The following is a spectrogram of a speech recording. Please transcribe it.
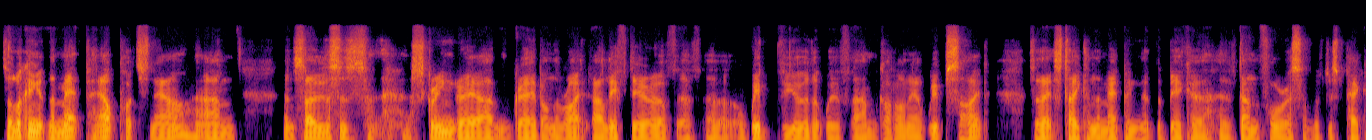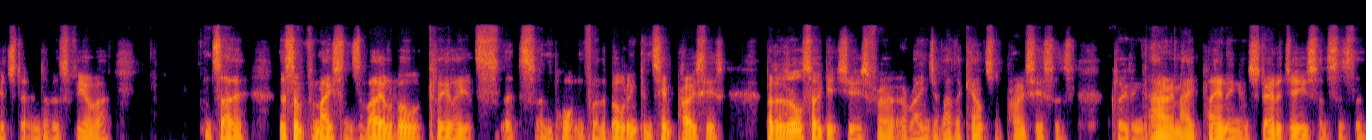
So looking at the map outputs now, um, and so this is a screen grab, um, grab on the right, uh, left there of, of, of, a web viewer that we've um, got on our website. So that's taken the mapping that the Beca have done for us and we've just packaged it into this viewer. And so this information is available. Clearly, it's it's important for the building consent process, but it also gets used for a range of other council processes, including RMA planning and strategies. So this is the,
